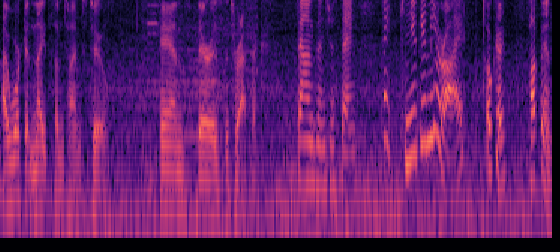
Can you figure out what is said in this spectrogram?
I work at night sometimes too. And there is the traffic. Sounds interesting. Hey, can you give me a ride? Okay, hop in.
